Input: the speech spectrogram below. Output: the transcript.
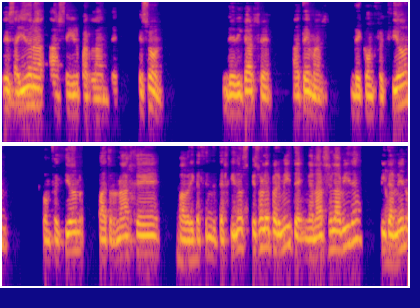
les ayudan a, a seguir parlante, que son dedicarse a temas de confección, confección, patronaje, fabricación de tejidos, que eso le permite ganarse la vida, y también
